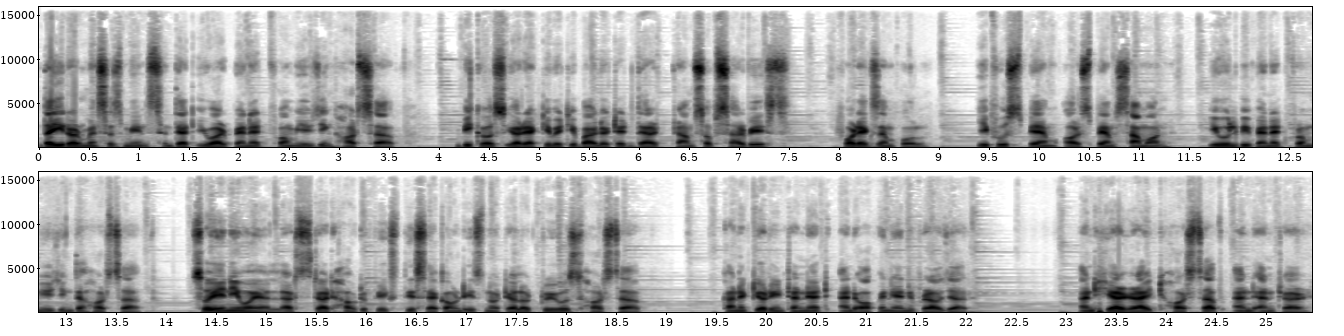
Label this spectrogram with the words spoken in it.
The error message means that you are banned from using WhatsApp because your activity violated their terms of service. For example, if you spam or spam someone, you will be banned from using the WhatsApp. So anyway, let's start how to fix this account is not allowed to use WhatsApp. Connect your internet and open any browser. And here write WhatsApp and enter.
